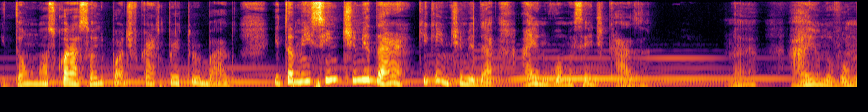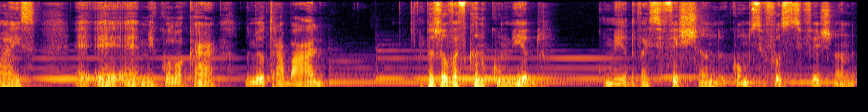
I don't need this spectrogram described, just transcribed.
Então, o nosso coração ele pode ficar perturbado e também se intimidar. O que é intimidar? Ah, eu não vou mais sair de casa. Né? Ah, eu não vou mais é, é, é, me colocar no meu trabalho. A pessoa vai ficando com medo, com medo, vai se fechando, como se fosse se fechando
